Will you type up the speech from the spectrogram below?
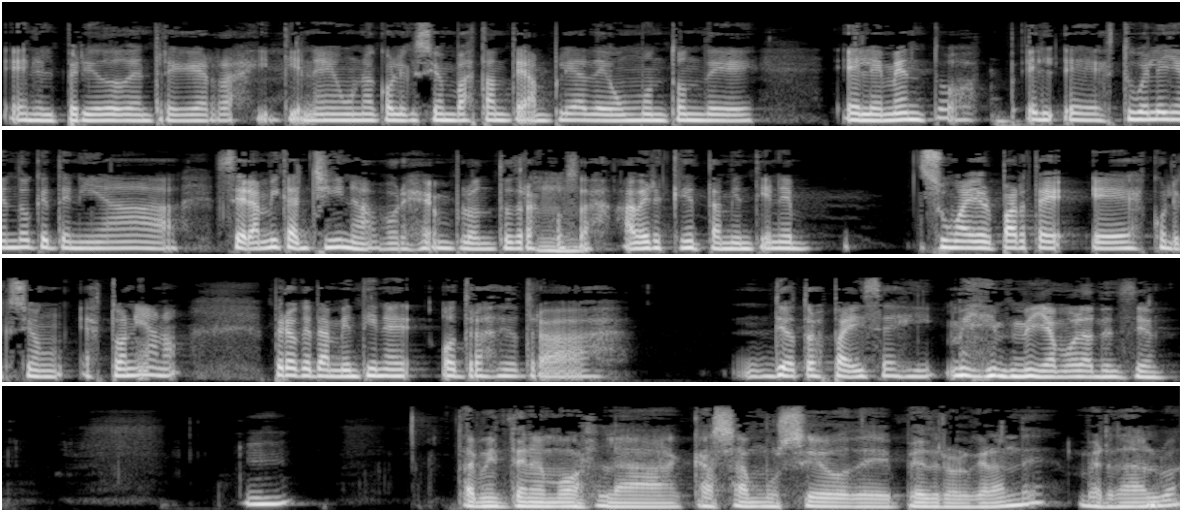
en el periodo de entreguerras y tiene una colección bastante amplia de un montón de elementos. El- eh, estuve leyendo que tenía cerámica china, por ejemplo, entre otras cosas. A ver, que también tiene, su mayor parte es colección estonia, ¿no? Pero que también tiene otras de otras de otros países y me, me llamó la atención. También tenemos la Casa Museo de Pedro el Grande, ¿verdad, Alba?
